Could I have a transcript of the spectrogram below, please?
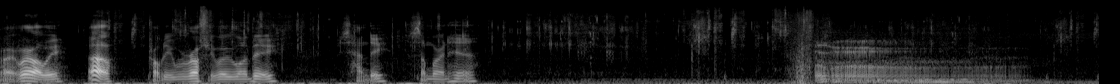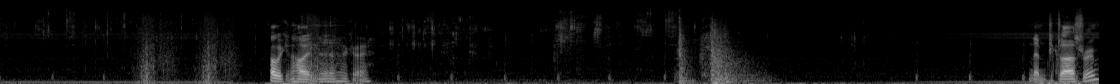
Right, where are we? Oh, probably roughly where we want to be. It's handy. Somewhere in here. Oh, we can hide in here, okay. Empty classroom.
